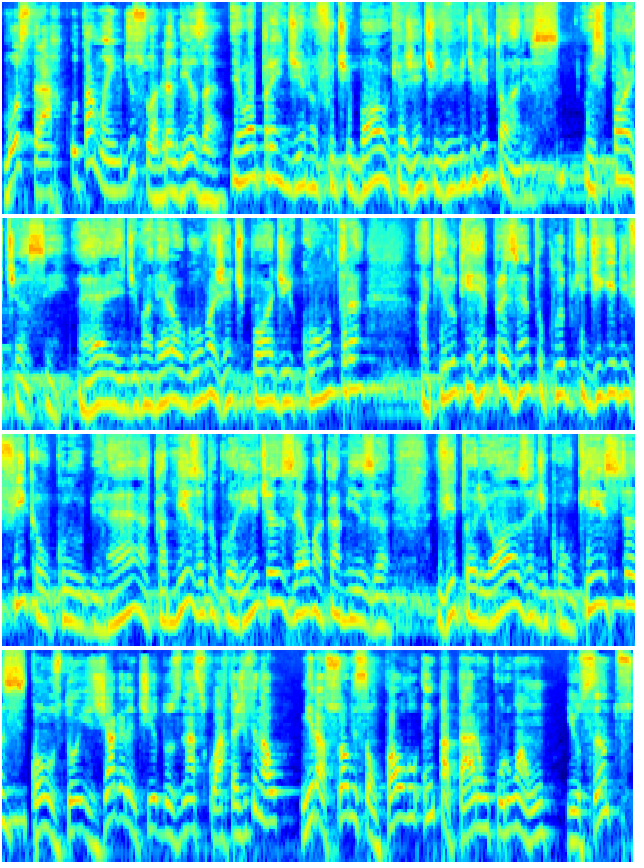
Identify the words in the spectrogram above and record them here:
mostrar o tamanho de sua grandeza. Eu aprendi no futebol que a gente vive de vitórias. O esporte é assim, né? E de maneira alguma a gente pode ir contra aquilo que representa o clube, que dignifica o clube, né? A camisa do Corinthians é uma camisa vitoriosa de conquistas. Com os dois já garantidos nas quartas de final, Mirassol e São Paulo empataram por um a um e o Santos,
